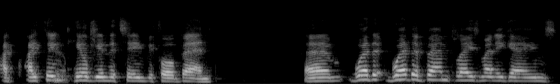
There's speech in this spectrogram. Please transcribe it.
I, I think yeah. he'll be in the team before Ben. Um, whether whether Ben plays many games,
